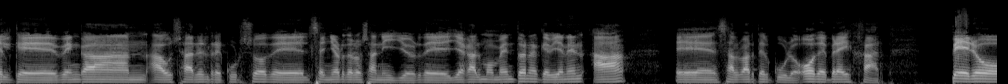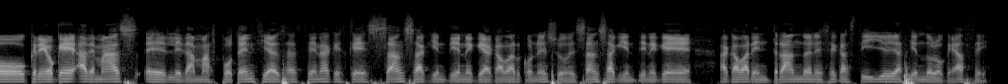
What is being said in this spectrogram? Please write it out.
el que vengan a usar el recurso del Señor de los Anillos, de llega el momento en el que vienen a eh, salvarte el culo, o de Braveheart. Pero creo que además eh, le da más potencia a esa escena, que es que es Sansa quien tiene que acabar con eso, es Sansa quien tiene que acabar entrando en ese castillo y haciendo lo que hace.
